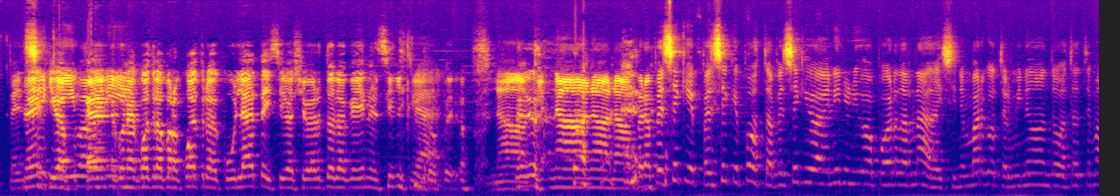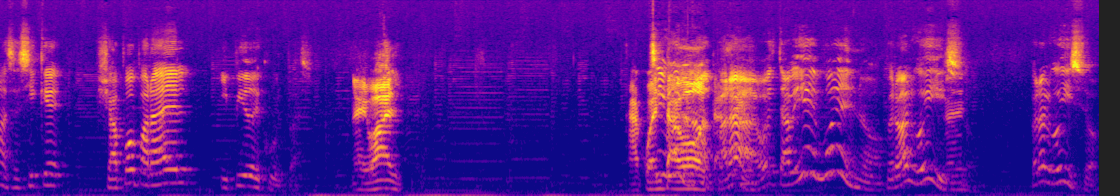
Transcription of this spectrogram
No Pensé es que iba a iba venir. con una 4x4 de culata y se iba a llevar todo lo que hay en el cilindro, Claro. pero. No, pero- no, no, no, pero pensé que pensé que posta, pensé que iba a venir y no iba a poder dar nada y sin embargo terminó dando bastante más, así que chapó para él y pido disculpas. Da igual. A cuenta Sí, bueno, no, gotas. pará, ¿eh? está bien, bueno, pero algo hizo. Eh. Pero algo hizo.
